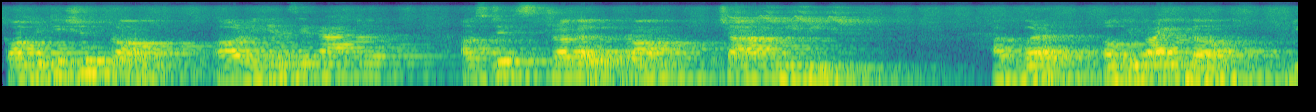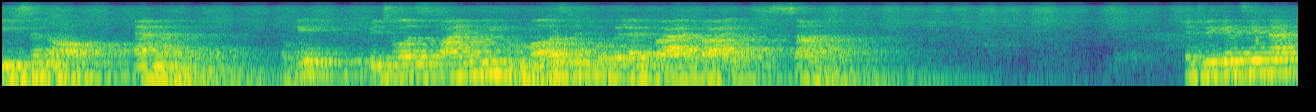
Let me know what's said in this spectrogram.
competition from, or we can say that a stiff struggle from Chand Bibi, Akbar occupied the region of Ahmednagar, okay, which was finally merged in Mughal Empire by Sanja. And we can say that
